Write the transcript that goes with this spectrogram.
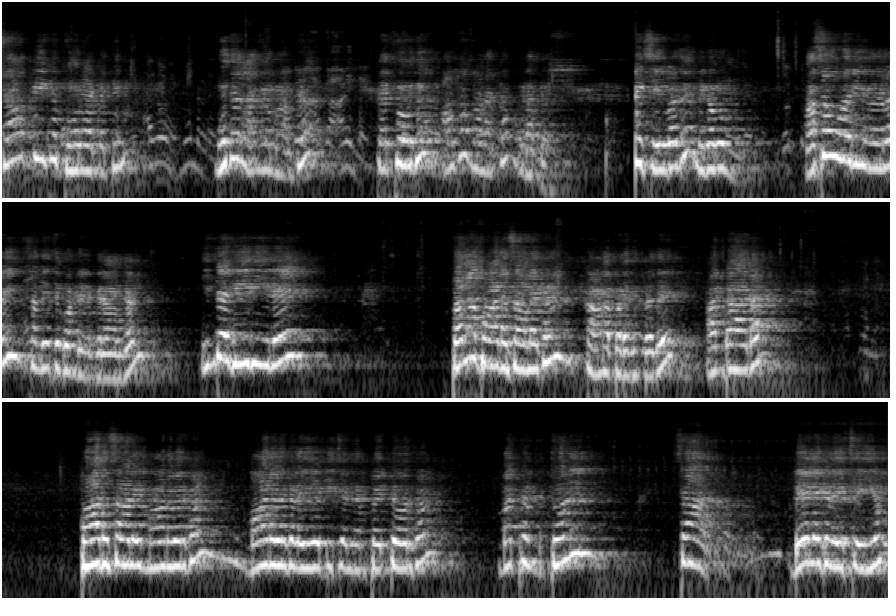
சாத்வீக போராட்டத்தின் முதல் அங்கமாக தற்போது அகவணக்கம் இடம்பெறும். செய்வது மிகவும் அசௌகரியங்களை சந்தித்துக் கொண்டிருக்கிறார்கள். இந்த வீதியிலே பல பாடசாலைகள் காணப்படுகின்றது. அன்றாடம் பாடசாலை மாணவர்கள் மாணவர்களை ஏற்றிச் செல்லும் பெற்றோர்கள் மற்றும் தொழில் சார் வேலைகளை செய்யும்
